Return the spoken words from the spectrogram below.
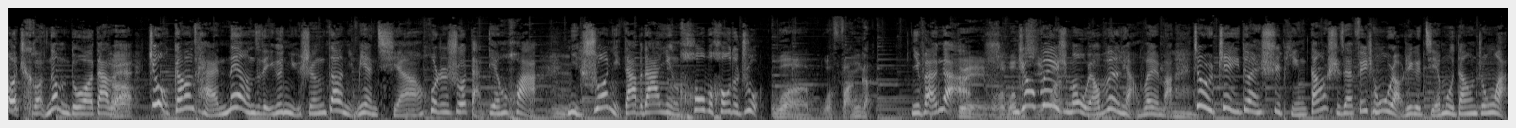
我扯那么多，大伟，就刚才那样子的一个女生到你面前，或者说打电话，你说你答不答应，hold 不 hold 得住？我我反感。你反感？对，你知道为什么我要问两位吗？就是这一段视频，当时在《非诚勿扰》这个节目当中啊，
